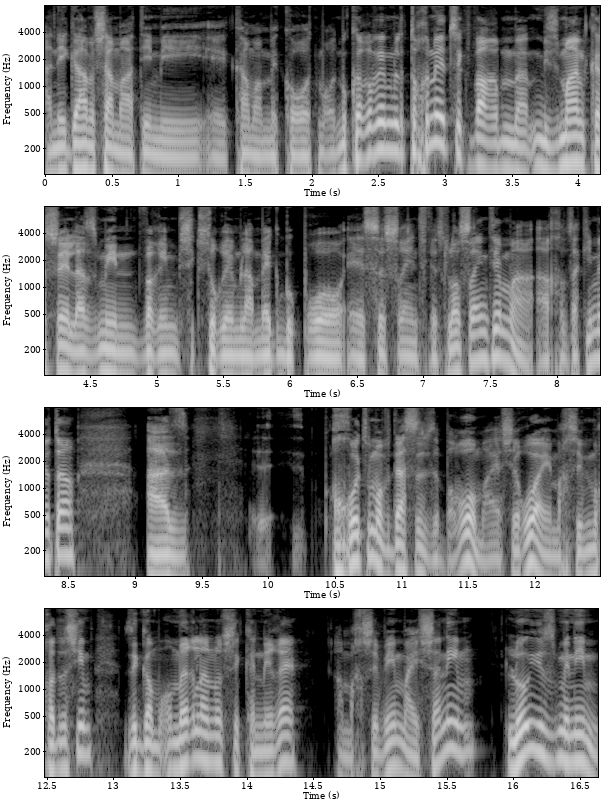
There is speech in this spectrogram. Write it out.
אני גם שמעתי מכמה מקורות מאוד מקורבים לתוכנית שכבר מזמן קשה להזמין דברים שקשורים למקבוק פרו סס ריינג' ושלוש אינצ'ים החזקים יותר אז. חוץ מעובדה שזה ברור מה יש אירוע עם מחשבים חדשים זה גם אומר לנו שכנראה המחשבים הישנים לא יהיו זמינים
